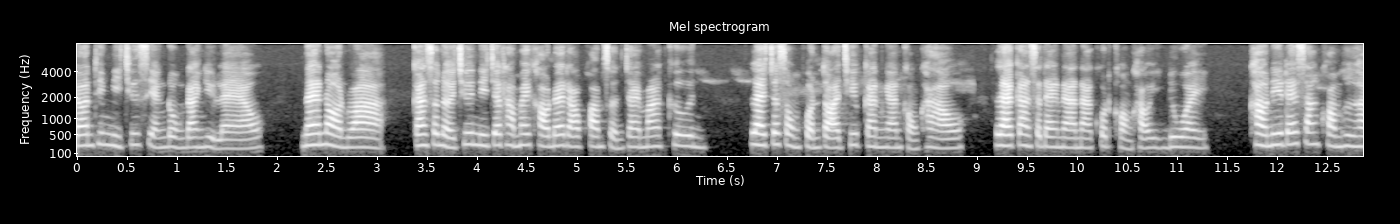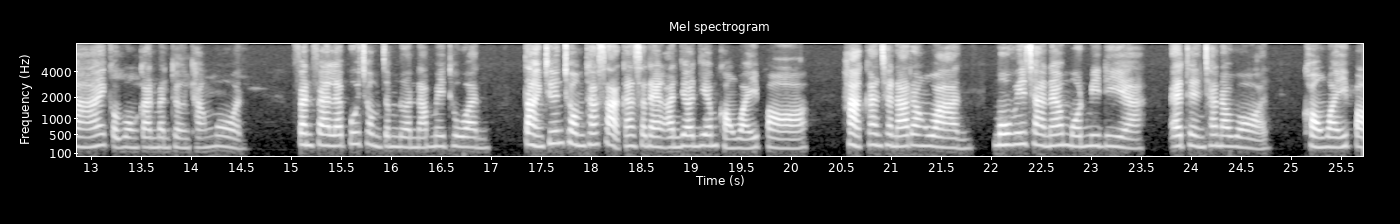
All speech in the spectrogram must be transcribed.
ดอลที่มีชื่อเสียงโด่งดังอยู่แล้ว แน่นอนว่าการเสนอชื่อนี้จะทำให้เขาได้รับความสนใจมากขึ้น และจะส่งผลต่ออาชีพการงานของเขา และการแสดงในอนาคตของเขาอีกด้วยเขานี้ได้สร้างความฮือฮาให้กับวงการบันเทิงทั้งหมด แฟนๆ และผู้ชมจำนวนนับไม่ถ้วน ต่างชื่นชมทักษะการแสดงอันยอดเยี่ยมของไวปอ หากการชนะรางวัล Movie Channel Most Media Attention Award ของไวปอ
